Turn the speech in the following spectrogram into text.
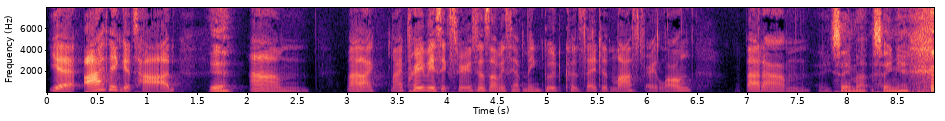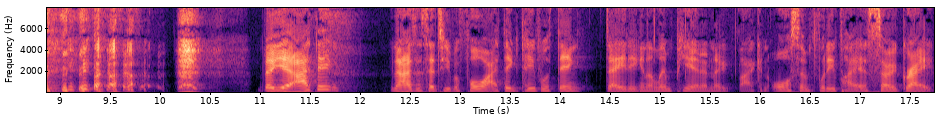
Yeah, I think it's hard. Yeah. Um, my like my previous experiences obviously haven't been good because they didn't last very long. But um, Hey, same, uh, same here. but yeah, I think you know, as I said to you before, I think people think dating an Olympian and a, like an awesome footy player is so great,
